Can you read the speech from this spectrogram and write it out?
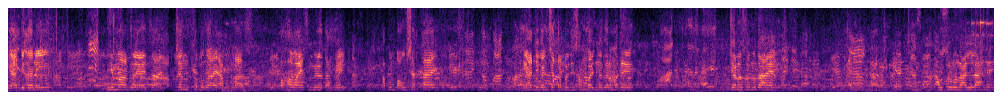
या ठिकाणी भीमा अनुयायाचा जनसमुदाय आपणास पाहावयास मिळत आहे. आपण पाहू शकताय या ठिकाणी छत्रपती संभाजीनगरमध्ये जनसमुदाय उसळून आलेला आहे.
